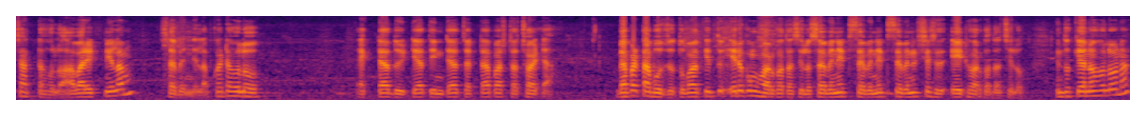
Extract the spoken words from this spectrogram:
চারটা হলো, আবার এইট নিলাম সেভেন নিলাম। কয়টা হলো? একটা, দুইটা, তিনটা, চারটা, পাঁচটা, ছয়টা। ব্যাপারটা বুঝছ? তোমার কিন্তু এরকম হওয়ার কথা ছিল। Seven eight seven eight seven eight শেষে এইট হওয়ার কথা ছিল। কিন্তু কেন হলো না?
